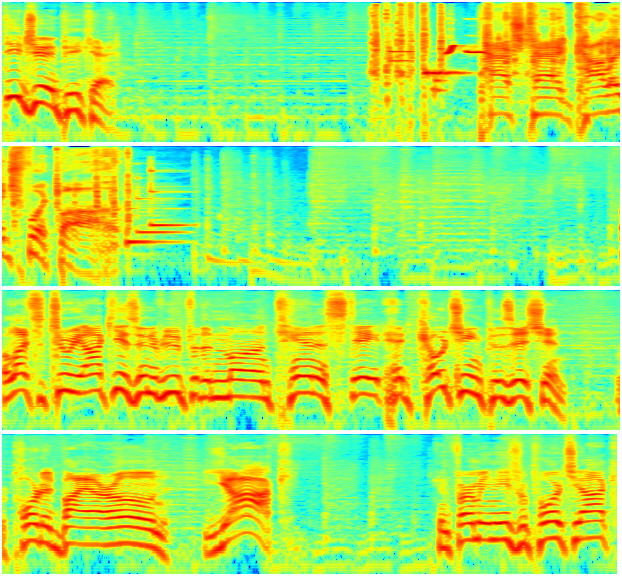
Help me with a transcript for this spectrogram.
DJ and PK. Hashtag college football. Ilaisa Tuiaki is interviewed for the Montana State head coaching position, reported by our own Yak. Confirming these reports, Yak?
